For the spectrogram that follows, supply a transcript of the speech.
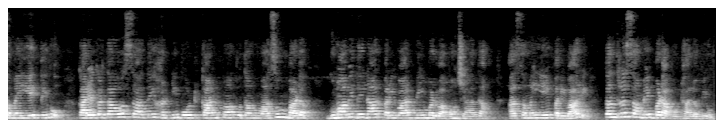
સમયે તેઓ કાર્યકર્તાઓ સાથે હટની બોટ કાંડમાં પોતાનું માસૂમ બાળક ગુમાવી દેનાર પરિવારને મળવા પહોંચ્યા હતા. આ સમયે પરિવારે તંત્ર સામે બળાપો ઠાલવ્યો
